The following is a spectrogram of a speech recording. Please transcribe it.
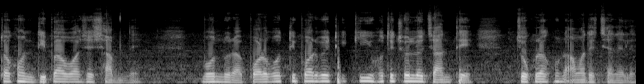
তখন দীপাও আসে সামনে। বন্ধুরা পরবর্তী পর্বে ঠিক কী হতে চলল জানতে চোখ রাখুন আমাদের চ্যানেলে।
